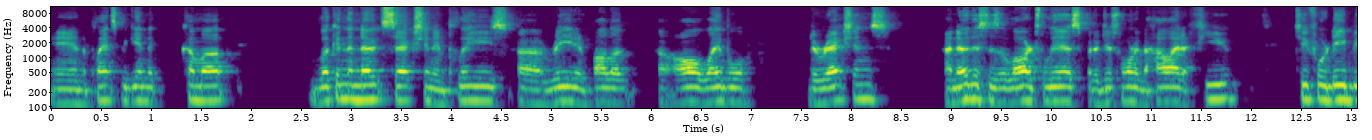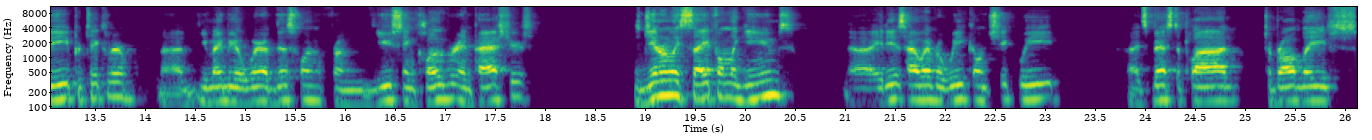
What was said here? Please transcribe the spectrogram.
and the plants begin to come up, look in the notes section and please uh, read and follow uh, all label directions. I know this is a large list, but I just wanted to highlight a few. 2,4-DB particular, uh, you may be aware of this one from use in clover and pastures. It's generally safe on legumes. Uh, it is, however, weak on chickweed. Uh, it's best applied to broadleafs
